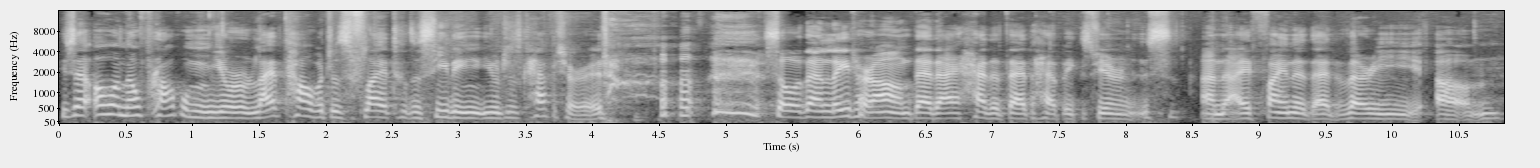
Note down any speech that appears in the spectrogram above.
He said, "Oh, no problem. Your laptop just fly to the ceiling. You just capture it." so then later on, that I had that type experience, and I find that very, um,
